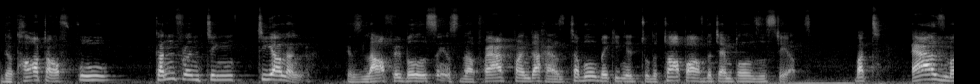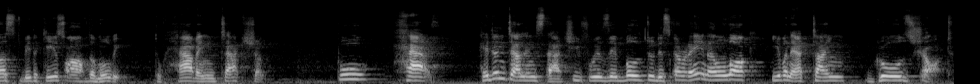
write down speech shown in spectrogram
The thought of Pooh confronting Is laughable since the fat panda has trouble making it to the top of the temple's stairs. But as must be the case of the movie, to have interaction, Po has hidden talents that Shifu is able to discover and unlock even at time grows short.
